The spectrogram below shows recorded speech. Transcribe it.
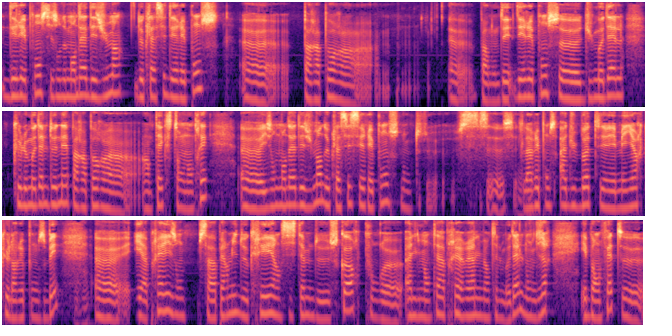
des réponses, ils ont demandé à des humains de classer des réponses euh, par rapport à, euh, pardon, des, des réponses euh, du modèle que le modèle donnait par rapport à un texte en entrée, euh, ils ont demandé à des humains de classer ces réponses. Donc, la mhm. réponse A du bot est meilleure que la réponse B. Mhm. Euh, et après, ils ont, ça a permis de créer un système de score pour euh, alimenter après réalimenter le modèle. Donc dire, eh ben en fait, euh,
